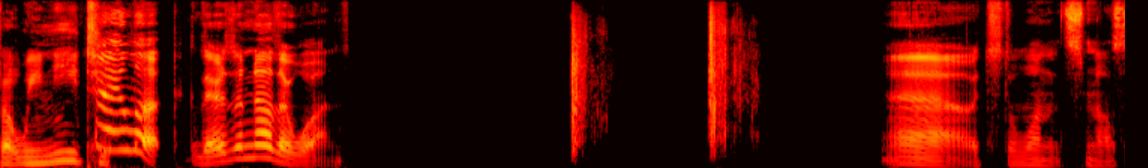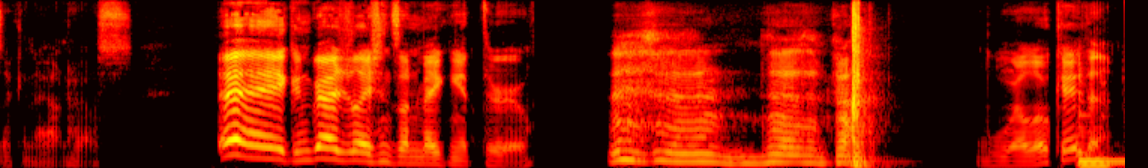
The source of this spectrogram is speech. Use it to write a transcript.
But we need to. Hey, look, there's another one. Oh, it's the one that smells like an outhouse. Hey, congratulations on making it through. Well, okay then.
